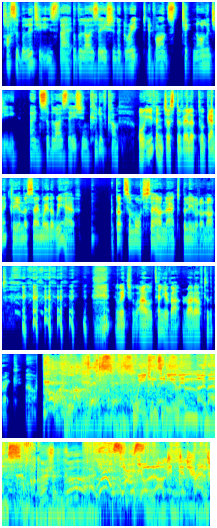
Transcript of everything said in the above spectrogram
possibilities that civilization, a great advanced technology and civilization could have come. or even just developed organically in the same way that we have. I've got some more to say on that, believe it or not, which I will tell you about right after the break. Oh, Oh, I love this. We continue in moments. This is good. Yes, yes. You're logged to Trans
